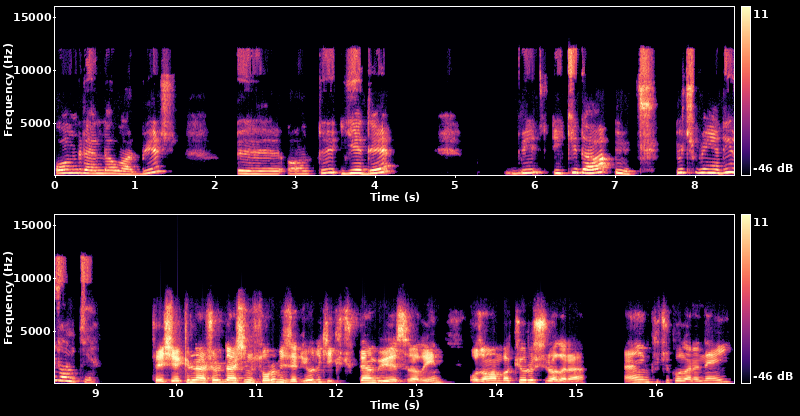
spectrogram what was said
11 elde var. 1 e, 6 7 1 2 daha 3 3712 Teşekkürler çocuklar. Şimdi soru bize. Diyordu ki küçükten büyüğe sıralayın. O zaman bakıyoruz şuralara. En küçük olanı ney?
